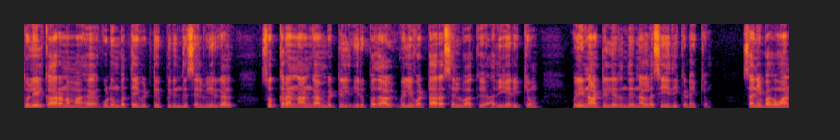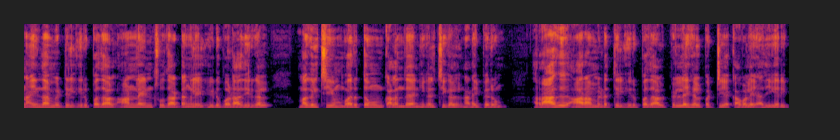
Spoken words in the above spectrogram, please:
தொழில் காரணமாக குடும்பத்தை விட்டு பிரிந்து செல்வீர்கள். சுக்கிரன் நான்காம் வீட்டில் இருப்பதால் வெளிவட்டார செல்வாக்கு அதிகரிக்கும். வெளிநாட்டிலிருந்து நல்ல செய்தி கிடைக்கும். சனி பகவான் ஐந்தாம் வீட்டில் இருப்பதால் ஆன்லைன் சூதாட்டங்களில் ஈடுபடாதீர்கள். மகிழ்ச்சியும் வருத்தமும் கலந்த நிகழ்ச்சிகள் நடைபெறும். ராகு ஆறாம் இடத்தில் இருப்பதால் பிள்ளைகள் பற்றிய கவலை அதிகரிக்கும்.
